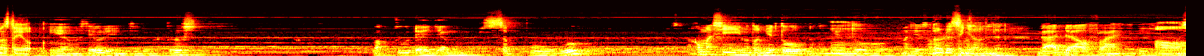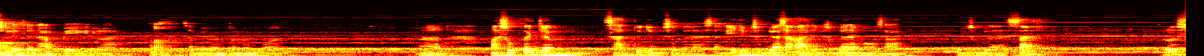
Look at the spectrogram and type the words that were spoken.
Mas Teo. iya mas Teo udah jam tidur terus waktu udah jam 10 aku masih nonton YouTube nonton Hmm. YouTube masih Oh, udah sinyal di sana. nggak ada offline jadi Oh. masih lihat HP gitu lah Ah. sambil nonton nonton nah masuk ke jam 1 jam 11an eh jam 11an lah jam 11an kalau nggak salah jam 11an terus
